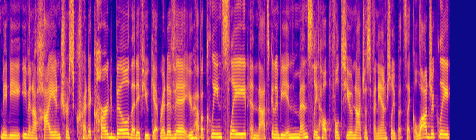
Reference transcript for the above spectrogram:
maybe even a high interest credit card bill that if you get rid of it, you have a clean slate and that's going to be immensely helpful to you, not just financially, but psychologically.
